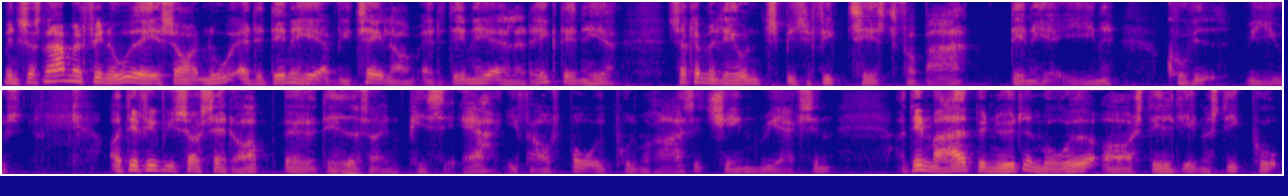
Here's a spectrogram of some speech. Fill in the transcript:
Men så snart man finder ud af, så nu er det denne her, vi taler om, er det denne her, eller er det ikke denne her, så kan man lave en specifik test for bare denne her ene covid-virus. Og det fik vi så sat op, øh, det hedder så en PCR i fagsproget, Polymerase Chain Reaction, og det er en meget benyttet måde at stille diagnostik på.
